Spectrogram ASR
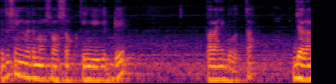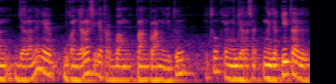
Itu saya ngeliat emang sosok tinggi gede palanya botak. Jalan jalannya kayak bukan jalan sih kayak terbang pelan pelan gitu. Itu kayak ngejar ngejar kita gitu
